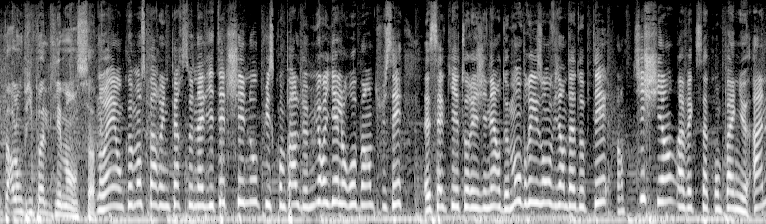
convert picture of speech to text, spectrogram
parlons people, Clémence. Ouais, on commence par une personnalité de chez nous, puisqu'on parle de Muriel Robin, tu sais, celle qui est originaire de Montbrison, vient d'adopter un petit chien avec sa compagne Anne.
